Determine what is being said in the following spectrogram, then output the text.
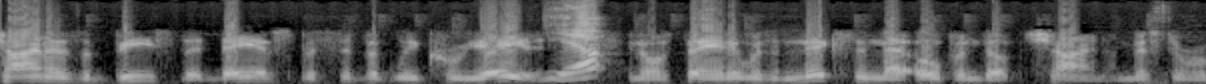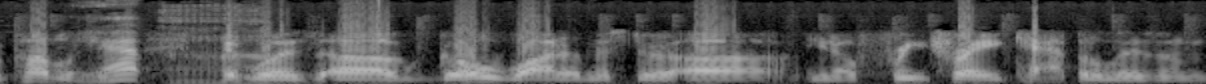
China is a beast that they have specifically created. Yep. You know what I'm saying? It was Nixon that opened up China, Mr. Republican. Yep. It was uh, Goldwater, Mr. Uh, you know, free trade capitalism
